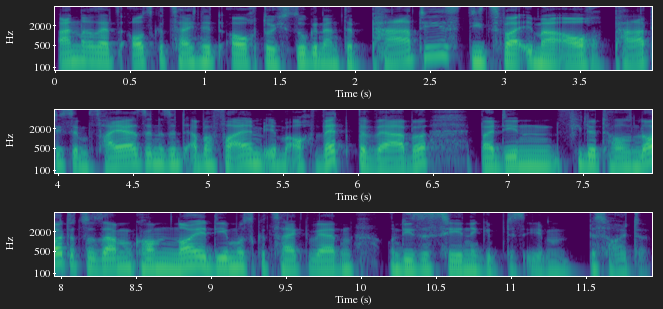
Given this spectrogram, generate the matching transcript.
Andererseits ausgezeichnet auch durch sogenannte Partys, die zwar immer auch Partys im Feiersinne sind, aber vor allem eben auch Wettbewerbe, bei denen viele tausend Leute zusammenkommen, neue Demos gezeigt werden und diese Szene gibt es eben bis heute.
